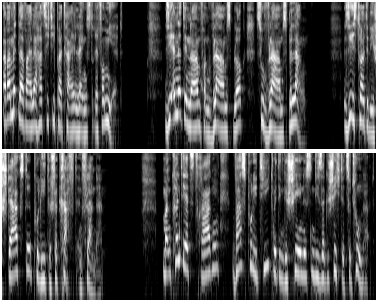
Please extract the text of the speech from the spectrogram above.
Aber mittlerweile hat sich die Partei längst reformiert. Sie ändert den Namen von Vlaams Block zu Vlaams Belang. Sie ist heute die stärkste politische Kraft in Flandern. Man könnte jetzt fragen, was Politik mit den Geschehnissen dieser Geschichte zu tun hat.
